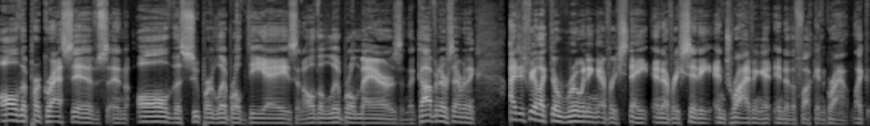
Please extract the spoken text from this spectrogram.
all the progressives and all the super liberal DAs and all the liberal mayors and the governors and everything. I just feel like they're ruining every state and every city and driving it into the fucking ground. Like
